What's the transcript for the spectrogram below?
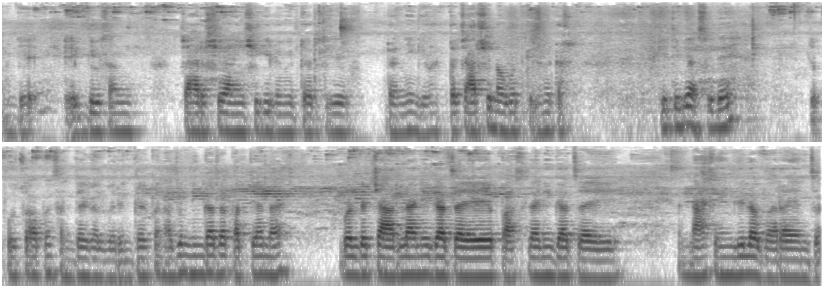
म्हणजे एक दिवसां चारशे ऐंशी किलोमीटरची रनिंग आहे वाटतं. चारशे नव्वद किलोमीटर. किती बी असू दे ते पोचू आपण संध्याकाळपर्यंत. पण अजून निघायचा पत्त्या नाही. बोलतं चारला निघायचं आहे पाचला निघायचं आहे. नाशिंगलीला भरा यांचा.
